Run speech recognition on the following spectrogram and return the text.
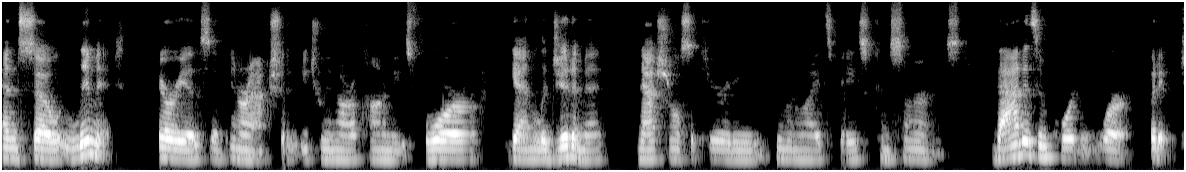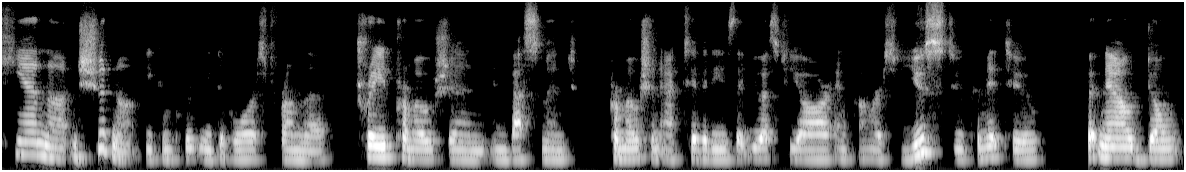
And so limit areas of interaction between our economies for, again, legitimate national security, human rights based concerns. That is important work, but it cannot and should not be completely divorced from the trade promotion, investment promotion activities that USTR and Commerce used to commit to, but now don't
